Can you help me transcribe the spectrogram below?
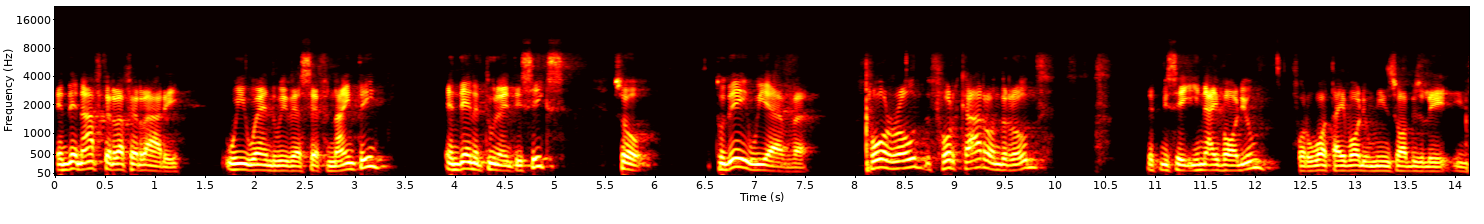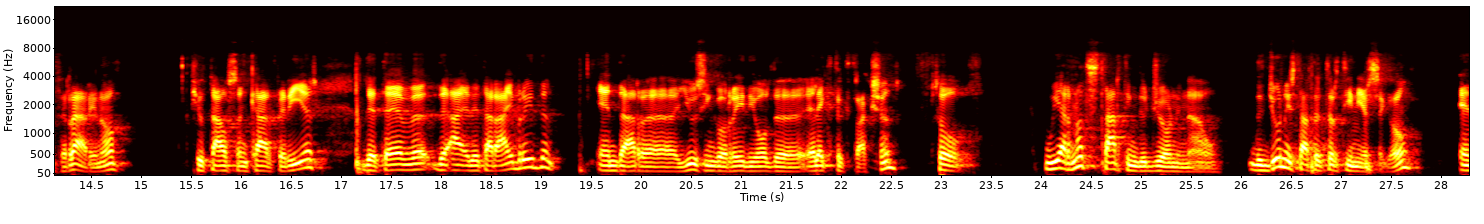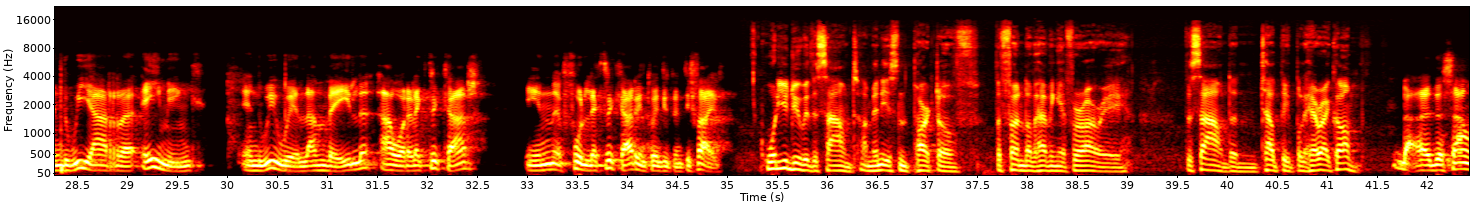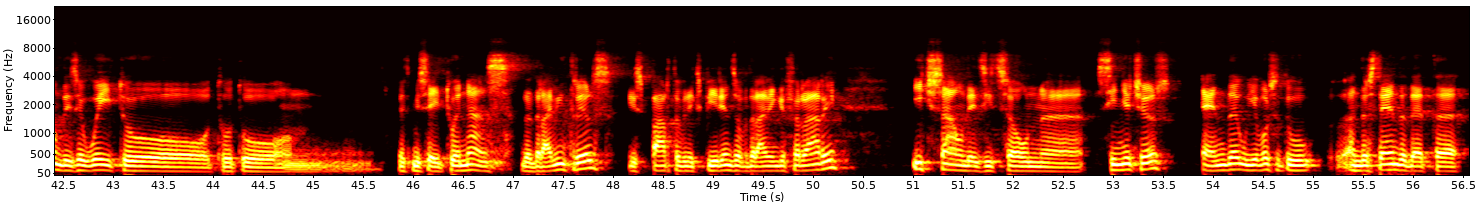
and then after LaFerrari, we went with SF90, and then a 296. So today we have four road, four car on the road. Let me say in high volume. For what high volume means, obviously in Ferrari, no? few thousand car per year that have the, that are hybrid and are uh, using already all the electric traction. So we are not starting the journey now. The journey started 13 years ago, and we are uh, aiming and we will unveil our electric car in full electric car in 2025. What do you do with the sound? I mean, isn't part of the fun of having a Ferrari the sound and tell people, here I come? The sound is a way to, to, to um, let me say, to enhance the driving thrills. Is part of the experience of driving a Ferrari. Each sound has its own uh, signatures, and uh, we have also to understand that uh,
